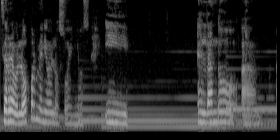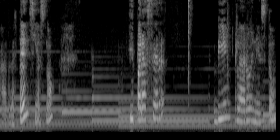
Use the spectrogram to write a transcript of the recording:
se reveló por medio de los sueños y Él dando ah, advertencias, ¿no? Y para ser bien claro en esto,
